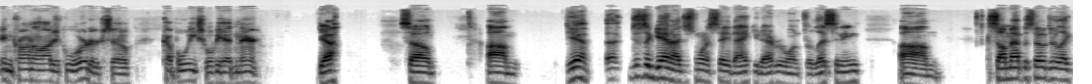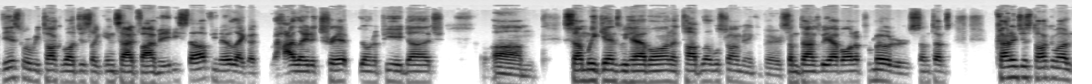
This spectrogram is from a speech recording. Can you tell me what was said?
in chronological order. So a couple weeks we'll be heading there. Yeah. So, um, yeah, uh, just again, I just want to say thank you to everyone for listening. Um, some episodes are like this where we talk about just like inside 580 stuff, you know, like a highlight a trip, going to PA Dutch. Um, some weekends we have on a top level strongman compare. Sometimes we have on a promoter. Sometimes kind of just talk about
